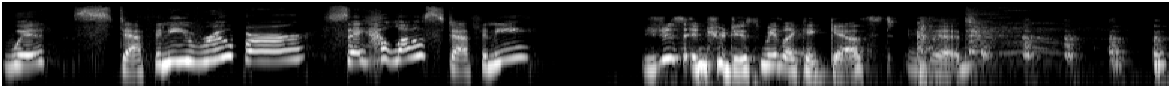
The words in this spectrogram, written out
with Stephanie Ruper. Say hello, Stephanie. You just introduced me like a guest? I did.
